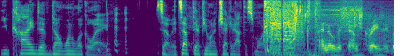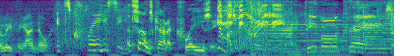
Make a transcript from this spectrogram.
you kind of don't want to look away. so it's up there if you want to check it out this morning. I know this sounds crazy. Believe me, I know it. It's crazy. That sounds kind of crazy. You must be crazy. And people are crazy.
